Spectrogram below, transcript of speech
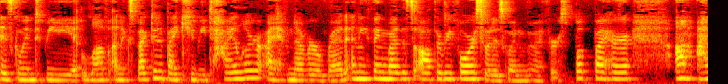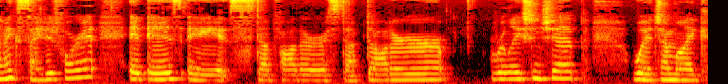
Is going to be Love Unexpected by QB Tyler. I have never read anything by this author before, so it is going to be my first book by her. Um, I'm excited for it. It is a stepfather, stepdaughter relationship, which I'm like,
